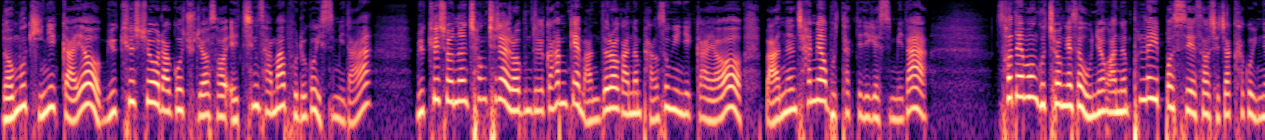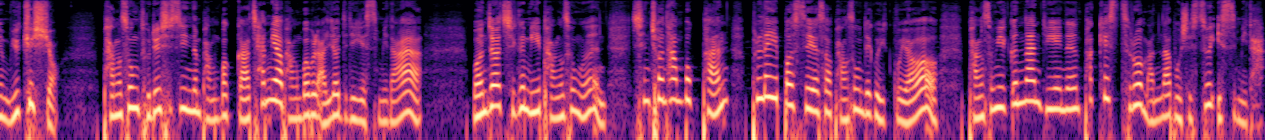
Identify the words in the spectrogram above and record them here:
너무 기니까요. 뮤큐쇼라고 줄여서 애칭 삼아 부르고 있습니다. 뮤큐쇼는 청취자 여러분들과 함께 만들어가는 방송이니까요. 많은 참여 부탁드리겠습니다. 서대문구청에서 운영하는 플레이버스에서 제작하고 있는 뮤큐쇼. 방송 들으실 수 있는 방법과 참여 방법을 알려드리겠습니다. 먼저 지금 이 방송은 신촌 한복판 플레이버스에서 방송되고 있고요. 방송이 끝난 뒤에는 팟캐스트로 만나보실 수 있습니다.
